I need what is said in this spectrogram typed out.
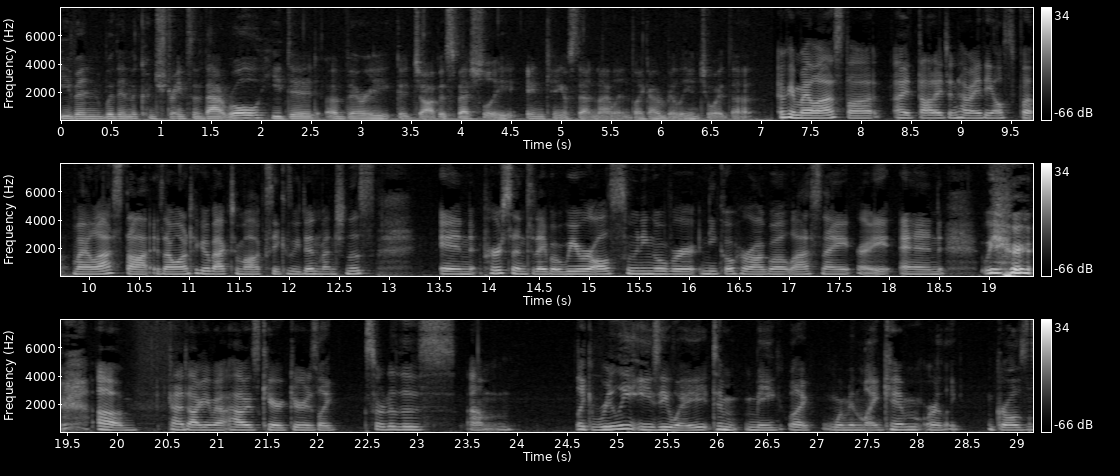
even within the constraints of that role, he did a very good job, especially in King of Staten Island. Like I really enjoyed that. Okay, my last thought. I thought I didn't have anything else, but my last thought is I wanted to go back to Moxie because we didn't mention this in person today, but we were all swooning over Nico Hiraga last night, right? And we were um, kind of talking about how his character is like sort of this um, like really easy way to make like women like him or like girls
